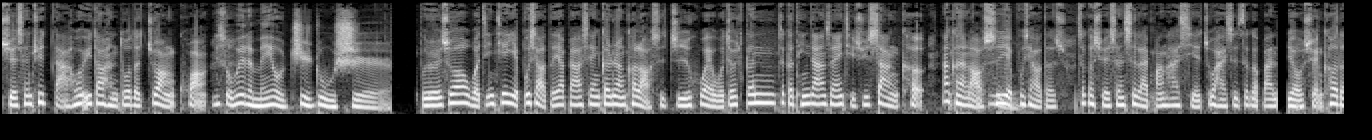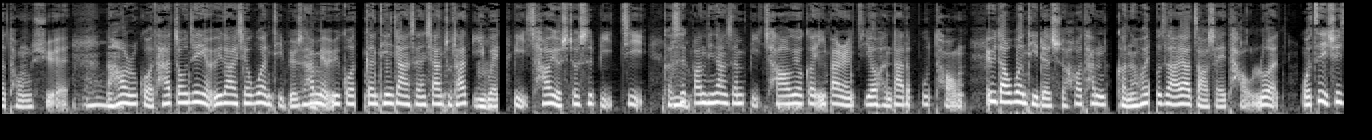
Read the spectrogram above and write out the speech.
学生去打会遇到很多的状况。你所谓的没有制度是？比如说，我今天也不晓得要不要先跟任课老师知会，我就跟这个听障生一起去上课。那可能老师也不晓得这个学生是来帮他协助，还是这个班有选课的同学。然后，如果他中间有遇到一些问题，比如说他没有遇过跟听障生相处，他以为笔抄有就是笔记，可是帮听障生笔抄又跟一般人有很大的不同。遇到问题的时候，他们可能会不知道要找谁讨论。我自己去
